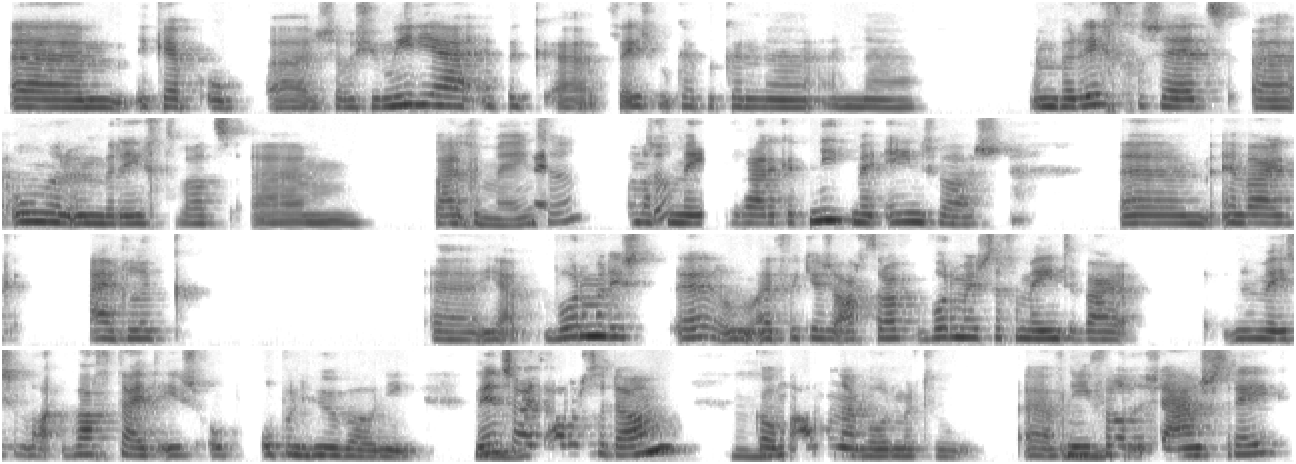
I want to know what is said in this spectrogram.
Ehm, ik heb op eh, social media, heb ik, eh, op Facebook heb ik een, een, een bericht gezet onder een bericht wat, ehm, waar De ik het gemeente. van de Toch? gemeente waar ik het niet mee eens was. En waar ik eigenlijk, ja, Wormer is, eh, om eventjes achteraf, Wormer is de gemeente waar de meeste wachttijd is op, op een huurwoning. Mensen Mhm. uit Amsterdam. Komen allemaal naar Wormer toe. Eh, of in ieder geval de Zaanstreek,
